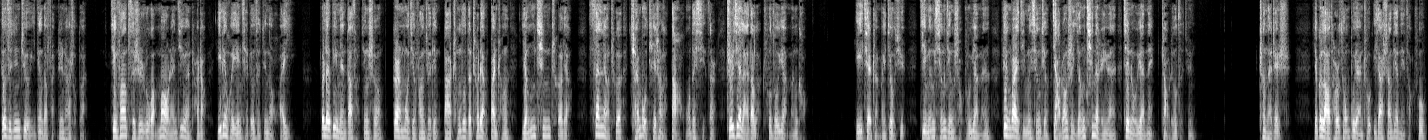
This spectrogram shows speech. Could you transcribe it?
刘子军具有一定的反侦查手段。警方此时如果贸然进院查找，一定会引起刘子军的怀疑。为了避免打草惊蛇，格尔木警方决定把乘坐的车辆扮成迎亲车辆，三辆车全部贴上了大红的喜字直接来到了出租院门口。一切准备就绪，几名刑警守住院门，另外几名刑警假装是迎亲的人员进入院内找刘子军。正在这时，有个老头从不远处一家商店内走出，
